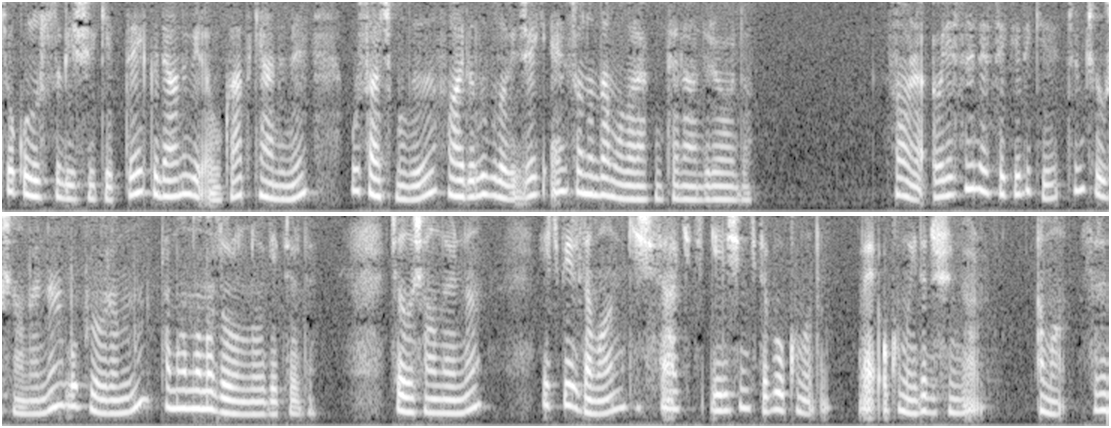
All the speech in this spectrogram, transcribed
Çok uluslu bir şirkette kıdemli bir avukat kendini bu saçmalığı faydalı bulabilecek en son adam olarak nitelendiriyordu. Sonra öylesine destekledi ki tüm çalışanlarına bu programı tamamlama zorunluluğu getirdi. Çalışanlarına hiçbir zaman kişisel gelişim kitabı okumadım ve okumayı da düşünmüyorum. Ama sıra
